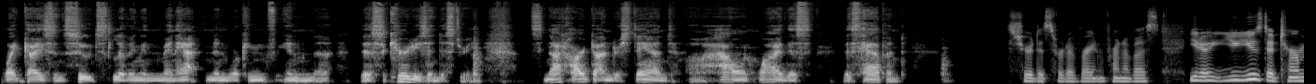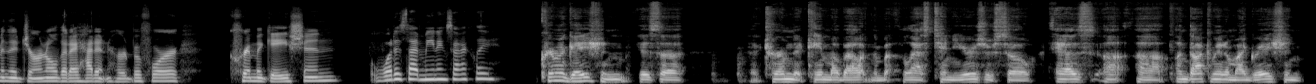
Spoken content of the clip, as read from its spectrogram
white guys in suits living in Manhattan and working in uh, the securities industry. It's not hard to understand uh, how and why this this happened. It's true. It's sort of right in front of us. You know, you used a term in the journal that I hadn't heard before, crimmigration. What does that mean exactly? Crimmigration is a a term that came about in the last 10 years or so as uh, uh, undocumented migration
